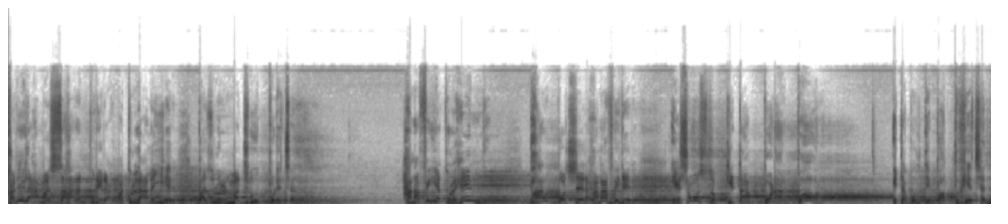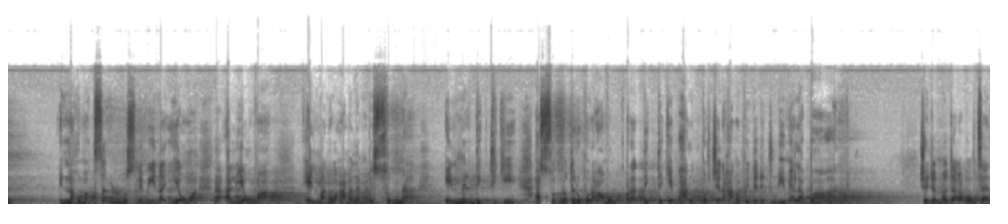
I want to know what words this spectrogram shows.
খালিল আহমদ সাহারানপুরি রহমতুল্লাহ আলাইহের বাজলুল মাজহুদ পড়েছেন। হানাফিয়াতুল হিন্দ ভারতবর্ষের হানাফিদের এ সমস্ত কিতাব পড়ার পর এটা বলতে বাধ্য হয়েছেন ইন্নাহু আকসারুল মুসলিমিন ইয়ৌমা আল ইয়ৌমা ইলমান ও আমালাম বিসুন্না এলমের দিক থেকে আর সুন্নতের উপর আমল করার দিক থেকে ভারতবর্ষের হানফিদের জুড়ি মেলা বার। সেই জন্য যারা বলছেন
